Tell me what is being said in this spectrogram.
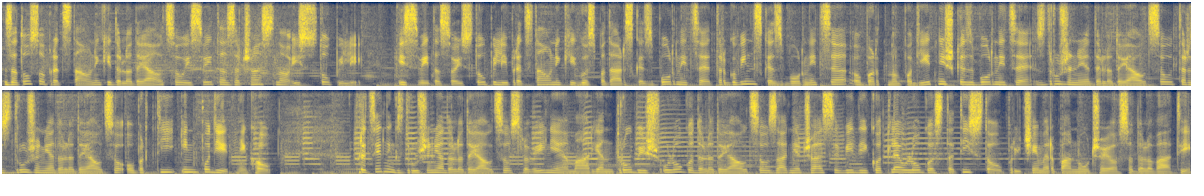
Zato so predstavniki delodajalcev iz sveta začasno izstopili. Iz sveta so izstopili predstavniki gospodarske zbornice, trgovinske zbornice, obrtno-podjetniške zbornice, Združenja delodajalcev ter Združenja delodajalcev obrti in podjetnikov. Predsednik Združenja delodajalcev Slovenije Marjan Trobiš vlogo delodajalcev v zadnje čase vidi kot le vlogo statistov, pri čemer pa nočejo sodelovati.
